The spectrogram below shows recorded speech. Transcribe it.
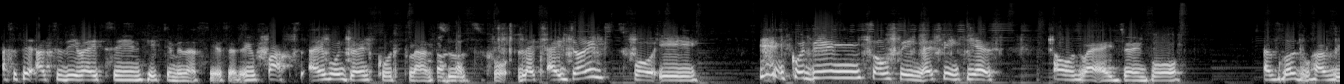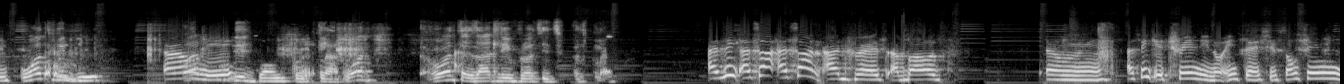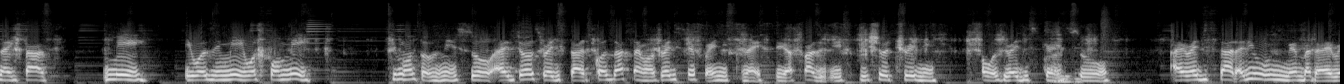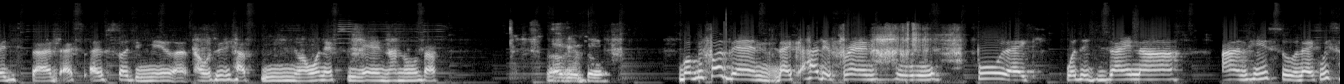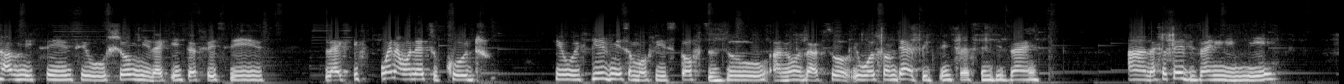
I started actively writing HTML and CSS. In fact, I even joined Code Clan too. For like, I joined for a coding something. I think yes, that was why I joined. But as God will have it, What made you around what made you join Clan? What what exactly brought you to Clan? I think I saw I saw an advert about um I think a training or internship, something like that. May. It was in May. It was for me. The month of me. So I just registered because that time I was registering for anything I see as far as the, the show training. I was registering. So I registered. I didn't even remember that I registered. I, I saw the mail and I was really happy. You know, I wanted to learn and all that. So. Okay, so But before then, like I had a friend who who like was a designer and he used to like we used to have meetings, he would show me like interfaces. Like if when I wanted to code, he would give me some of his stuff to do and all that. So it was from there I picked interest in design. And I started designing in May.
